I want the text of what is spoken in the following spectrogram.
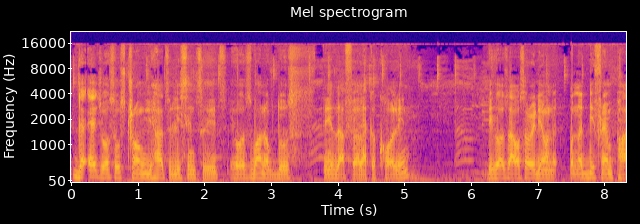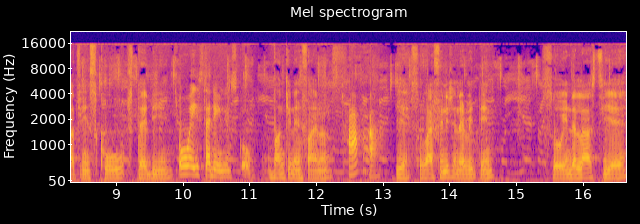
The edge was so strong, you had to listen to it. It was one of those things that felt like a calling because I was already on a, on a different path in school, studying Always studying in school. banking and finance. Ah. Yeah, so I finished and everything. So in the last year,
